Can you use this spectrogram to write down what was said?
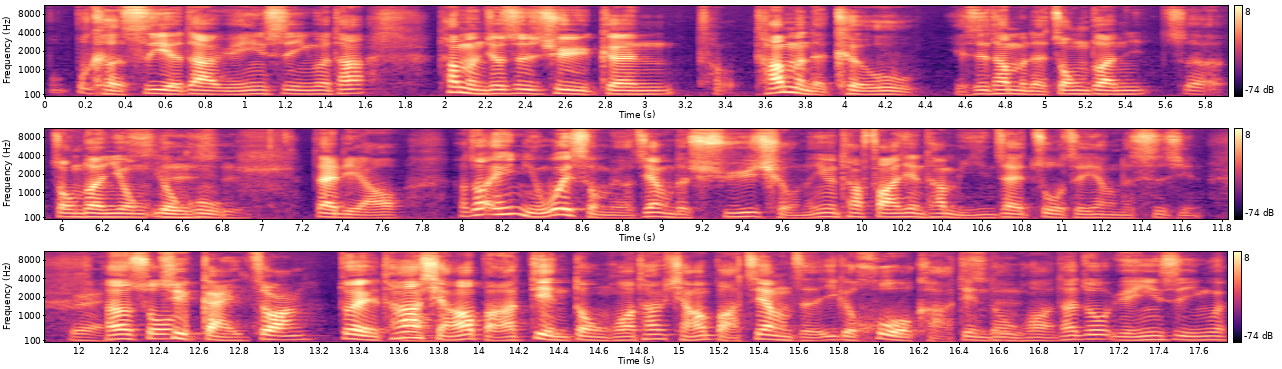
不不可思议的大，原因是因为他他们就是去跟他他们的客户，也是他们的终端这终端用用户是在聊，他说：“哎、你为什么有这样的需求呢？因为他发现他们已经在做这样的事情。”对，他就说去改装对他哦想要把它电动化，他想要把这样子的一个货卡电动化。他说原因是因为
